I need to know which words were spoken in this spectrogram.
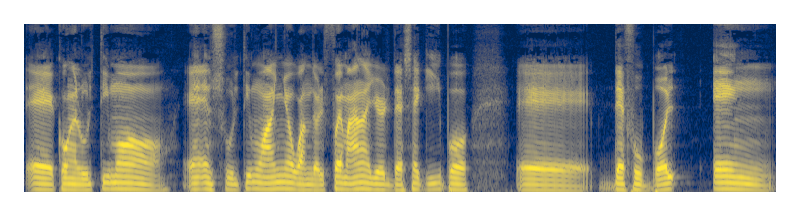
eh, con el último, en, en su último año cuando él fue manager de ese equipo eh, de fútbol en,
